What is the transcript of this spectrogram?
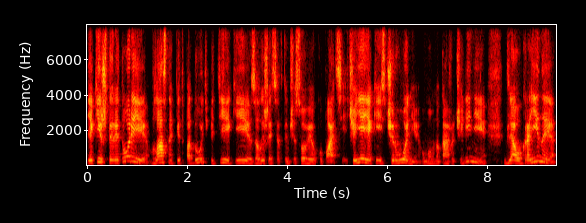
які ж території власне підпадуть під ті, які залишаться в тимчасовій окупації, чи є якісь червоні, умовно кажучи, лінії для України,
